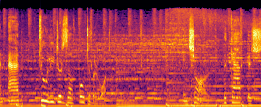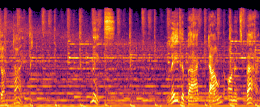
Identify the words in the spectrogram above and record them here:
and add 2 liters of potable water. Ensure the cap is shut tight. Mix. Lay the bag down on its back.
